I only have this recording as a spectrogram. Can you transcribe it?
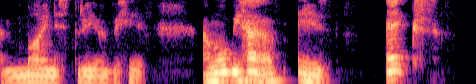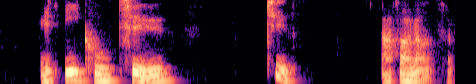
and minus 3 over here. And what we have is x is equal to 2 our final answer.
